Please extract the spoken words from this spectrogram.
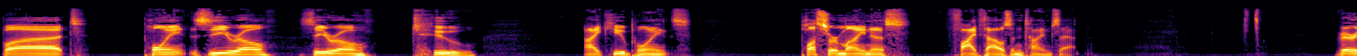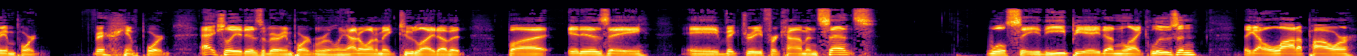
but 0.002 IQ points, plus or minus 5,000 times that. Very important. Very important. Actually, it is a very important ruling. I don't want to make too light of it, but it is a a victory for common sense. We'll see. The EPA doesn't like losing. They got a lot of power.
